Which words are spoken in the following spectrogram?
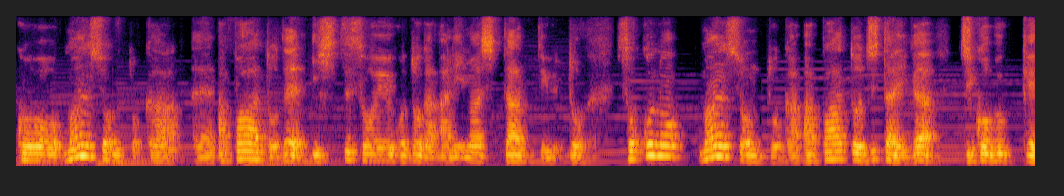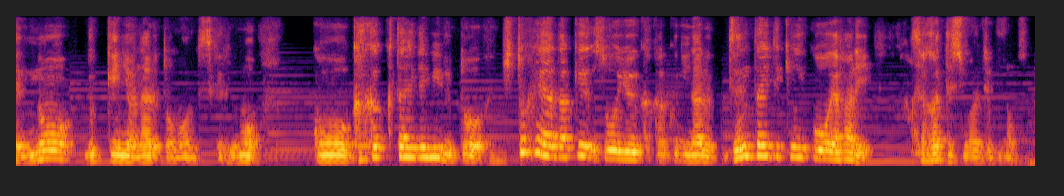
こう、マンションとか、えアパートで一室そういうことがありましたっていうと、そこのマンションとかアパート自体が自己物件の物件にはなると思うんですけれども、こう、価格帯で見ると、一部屋だけそういう価格になる。全体的にこう、やはり下がってしまうということなんですか、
